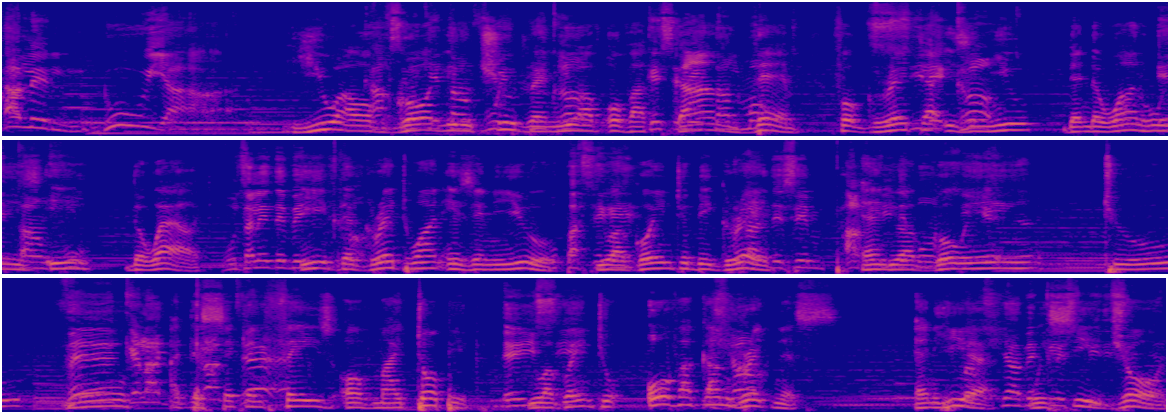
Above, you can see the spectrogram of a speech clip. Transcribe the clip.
Hallelujah. You are of God, little children. You have overcome them. For greater is in you than the one who is in the world. If the great one is in you, you are going to be great. And you are going to move at the second phase of my topic. You are going to overcome greatness. And here we see John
